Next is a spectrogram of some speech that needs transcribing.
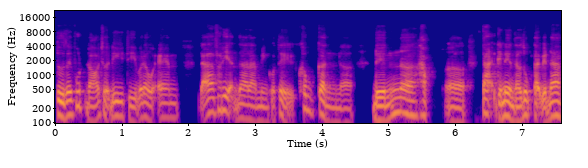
từ giây phút đó trở đi thì bắt đầu em đã phát hiện ra là mình có thể không cần uh, đến ờ, học uh, tại cái nền giáo dục tại Việt Nam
